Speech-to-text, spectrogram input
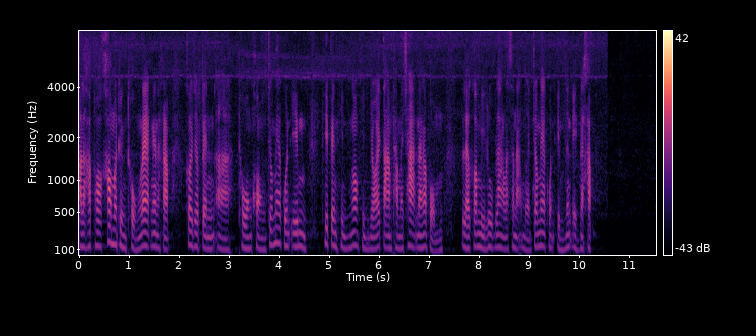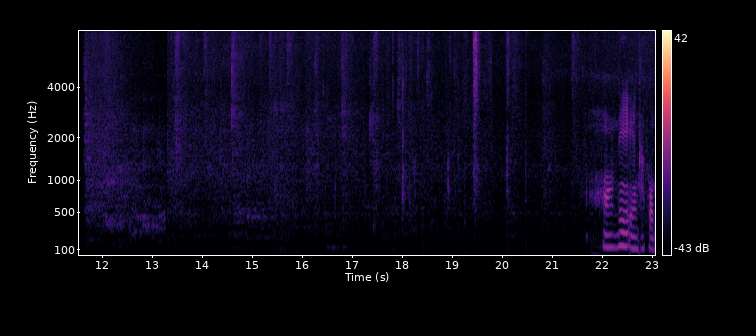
เอาละครับพอเข้ามาถึงโถงแรกเนี่ยนะครับ ก็จะเป็นโถงของเจ้าแม่กวนอิม ที่เป็นหินงอกหินย้อยตามธรรมชาตินะครับผม แล้วก็มีรูปร่างลักษณะเหมือนเจ้าแม่กวนอิมนั่นเองนะครับอ๋อนี่เองครับผม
